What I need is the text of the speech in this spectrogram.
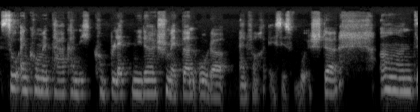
so ein Kommentar kann dich komplett niederschmettern oder einfach, es ist wurscht. Und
